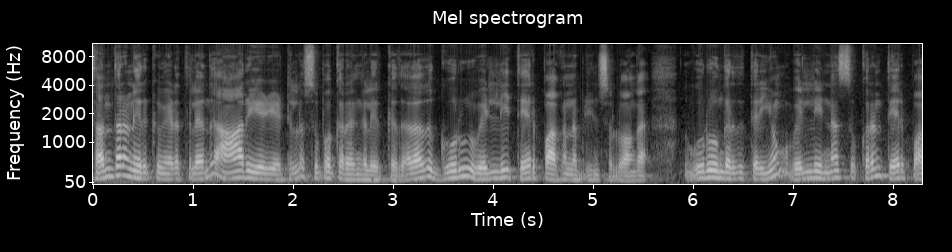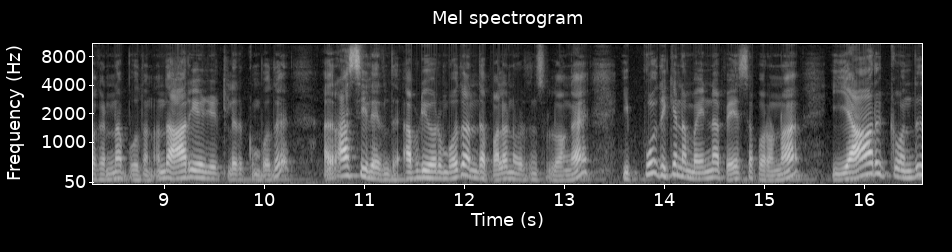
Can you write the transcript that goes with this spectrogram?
சந்திரன் இருக்கும் இடத்துலேருந்து ஆறு ஏழு எட்டில் சுபக்கிரகங்கள் இருக்குது. அதாவது குரு வெள்ளி தேர்ப்பாகன் அப்படின்னு சொல்லுவாங்க. குருங்கிறது தெரியும். வெள்ளின்னா சுக்கிரன் தேர்ப்பாகன்னா புதன். அந்த ஆறு ஏழு எட்டில் இருக்கும்போது அது ராசியிலேருந்து அப்படி வரும்போது அந்த பலன் வருதுன்னு சொல்லுவாங்க. இப்போதைக்கு நம்ம என்ன பேச போகிறோம்னா யாருக்கு வந்து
